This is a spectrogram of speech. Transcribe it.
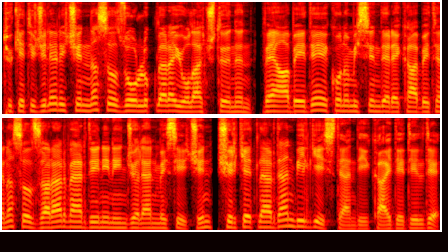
tüketiciler için nasıl zorluklara yol açtığının ve ABD ekonomisinde rekabete nasıl zarar verdiğinin incelenmesi için şirketlerden bilgi istendiği kaydedildi.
